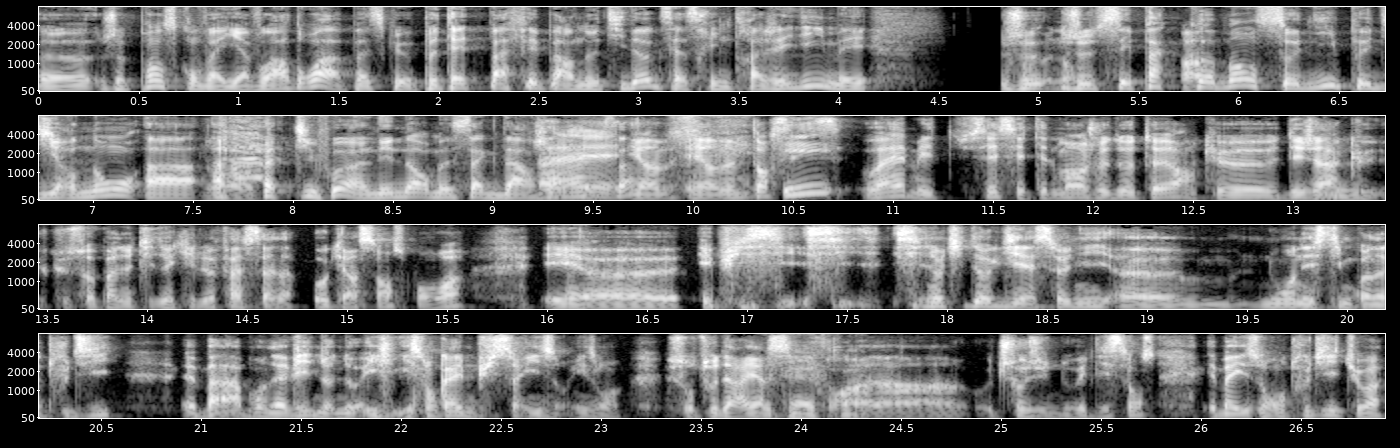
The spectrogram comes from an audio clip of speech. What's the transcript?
euh, je pense qu'on va y avoir droit, parce que peut-être pas fait par Naughty Dog, ça serait une tragédie, mais je ne oh, sais pas comment Sony peut dire non à, tu vois un énorme sac d'argent comme ça. Et en, même temps, ouais, mais tu sais, c'est tellement un jeu d'auteur que déjà que, que ce soit pas Naughty Dog qui le fasse, ça n'a aucun sens pour moi. Et, euh, et puis si, si, si, Naughty Dog dit à Sony, euh, nous on estime qu'on a tout dit, eh ben, à mon avis, ils, sont quand même puissants. Ils ont, ils ont surtout derrière, c'est autre chose, une nouvelle licence. Et eh ben ils auront tout dit, tu vois.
